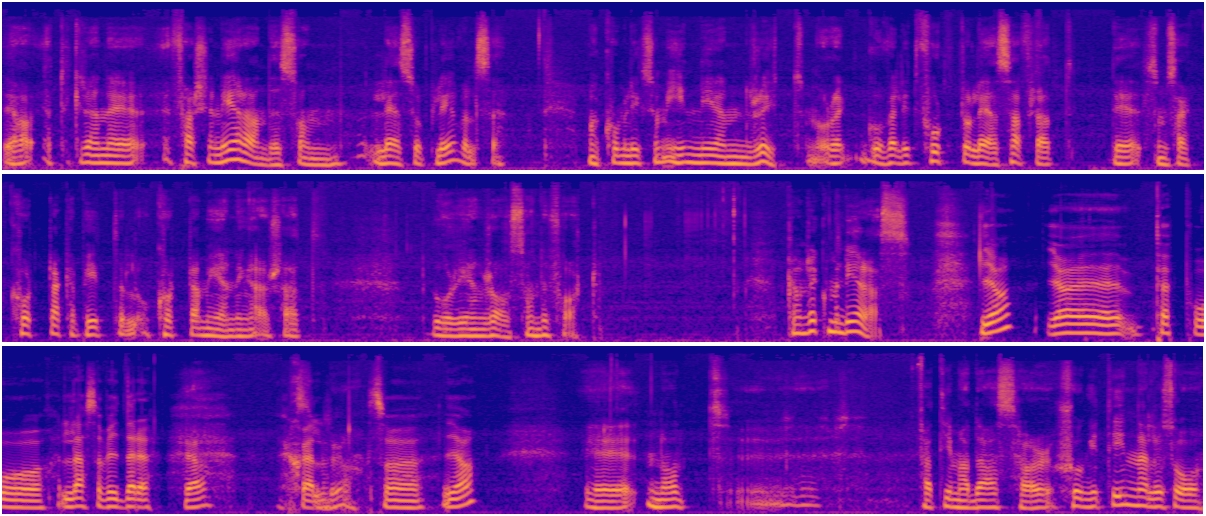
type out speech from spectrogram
ja, jag tycker den är fascinerande som läsupplevelse. Man kommer liksom in i en rytm och det går väldigt fort att läsa för att det är som sagt korta kapitel och korta meningar så att det går i en rasande fart. Kan rekommenderas. Ja, jag är pepp på att läsa vidare Ja, själv. Så bra. Så ja, Eh, något eh, Fatima Das har sjungit in eller så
